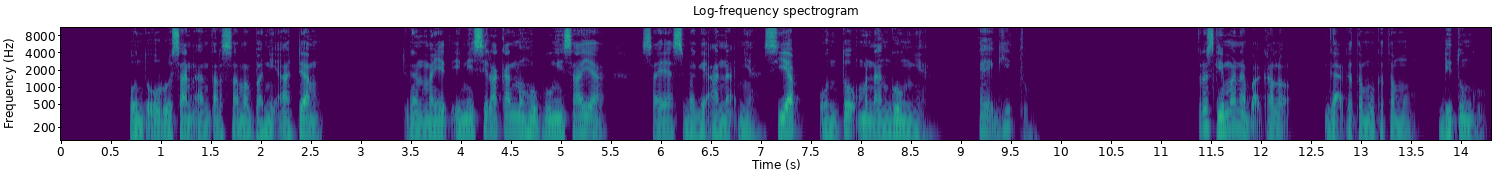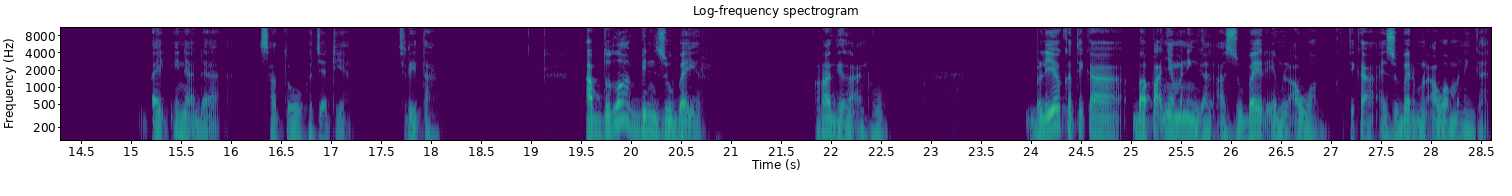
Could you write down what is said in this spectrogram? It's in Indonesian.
untuk urusan antar sama Bani Adam dengan mayat ini silakan menghubungi saya. Saya sebagai anaknya siap untuk menanggungnya. Kayak gitu. Terus gimana Pak kalau nggak ketemu-ketemu? Ditunggu. Baik, ini ada satu kejadian. Cerita. Abdullah bin Zubair radhiyallahu anhu beliau ketika bapaknya meninggal Az-Zubair Ibn Awam ketika Az-Zubair Ibn Awam meninggal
